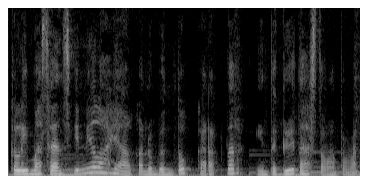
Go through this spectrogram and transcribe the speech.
kelima sense inilah yang akan membentuk karakter integritas teman-teman.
